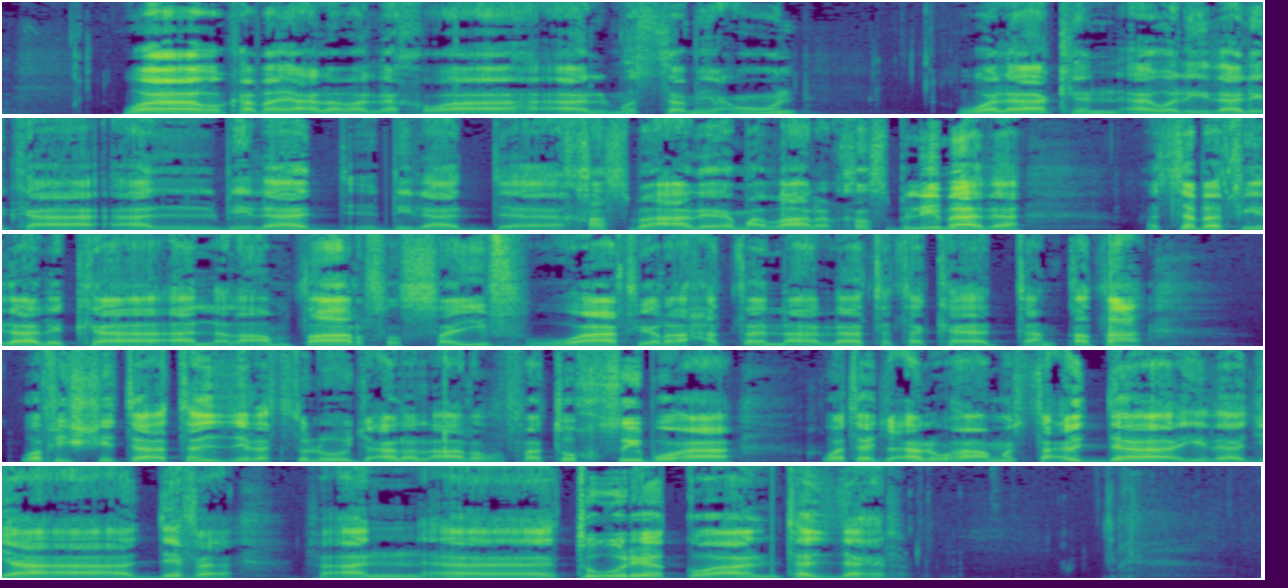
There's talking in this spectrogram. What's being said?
وكما يعلم الإخوة المستمعون ولكن ولذلك البلاد بلاد خصبة عليها مظاهر الخصب لماذا؟ السبب في ذلك الأمطار في الصيف وافرة حتى أنها لا تتكاد تنقطع وفي الشتاء تنزل الثلوج على الأرض فتخصبها وتجعلها مستعدة إذا جاء الدفع فأن تورق وأن تزدهر.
